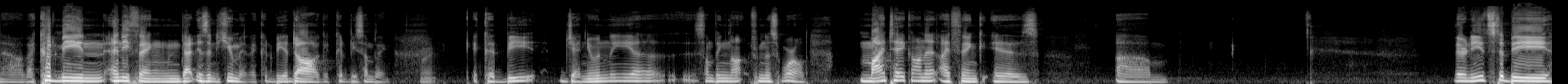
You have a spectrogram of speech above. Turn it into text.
now that could mean anything that isn't human. It could be a dog. It could be something. Right. It could be genuinely uh, something not from this world. My take on it, I think, is um, there needs to be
